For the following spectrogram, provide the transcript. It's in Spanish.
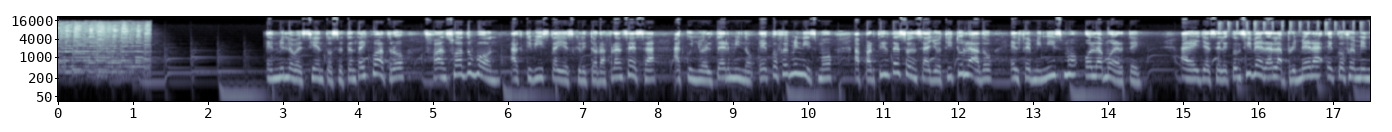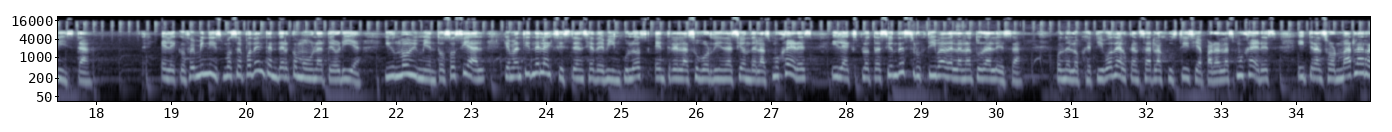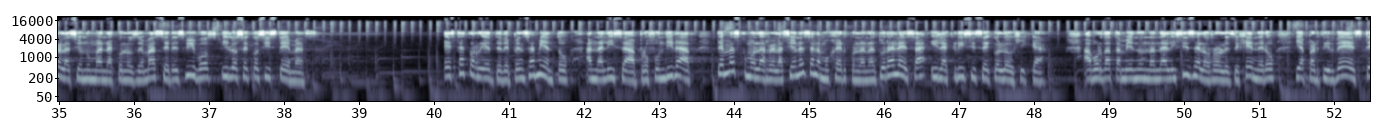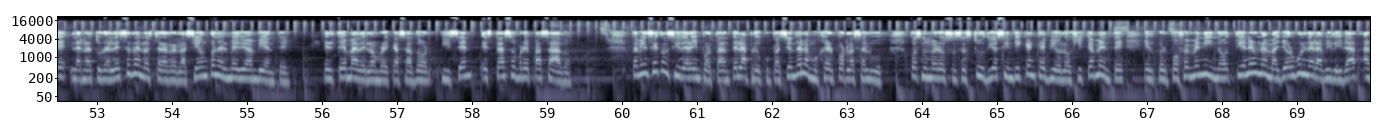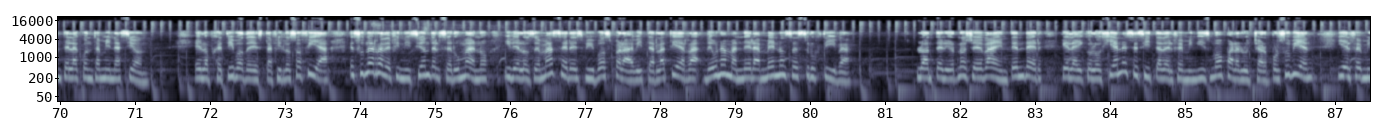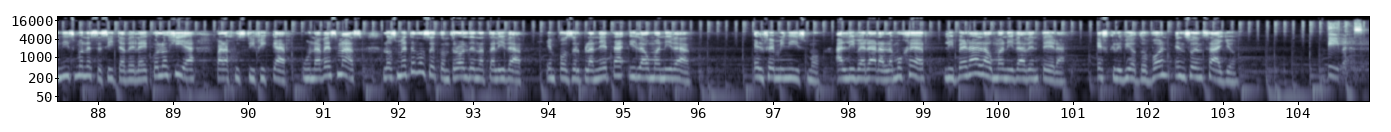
En 1974, François Dubon, activista y escritora francesa, acuñó el término ecofeminismo a partir de su ensayo titulado El feminismo o la muerte. A ella se le considera la primera ecofeminista. El ecofeminismo se puede entender como una teoría y un movimiento social que mantiene la existencia de vínculos entre la subordinación de las mujeres y la explotación destructiva de la naturaleza, con el objetivo de alcanzar la justicia para las mujeres y transformar la relación humana con los demás seres vivos y los ecosistemas. Esta corriente de pensamiento analiza a profundidad temas como las relaciones de la mujer con la naturaleza y la crisis ecológica. Aborda también un análisis de los roles de género y a partir de este la naturaleza de nuestra relación con el medio ambiente. El tema del hombre cazador, dicen, está sobrepasado. También se considera importante la preocupación de la mujer por la salud, pues numerosos estudios indican que biológicamente el cuerpo femenino tiene una mayor vulnerabilidad ante la contaminación. El objetivo de esta filosofía es una redefinición del ser humano y de los demás seres vivos para habitar la Tierra de una manera menos destructiva. Lo anterior nos lleva a entender que la ecología necesita del feminismo para luchar por su bien y el feminismo necesita de la ecología para justificar, una vez más, los métodos de control de natalidad en pos del planeta y la humanidad. El feminismo, al liberar a la mujer, libera a la humanidad entera, escribió Dobon en su ensayo. Vivas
